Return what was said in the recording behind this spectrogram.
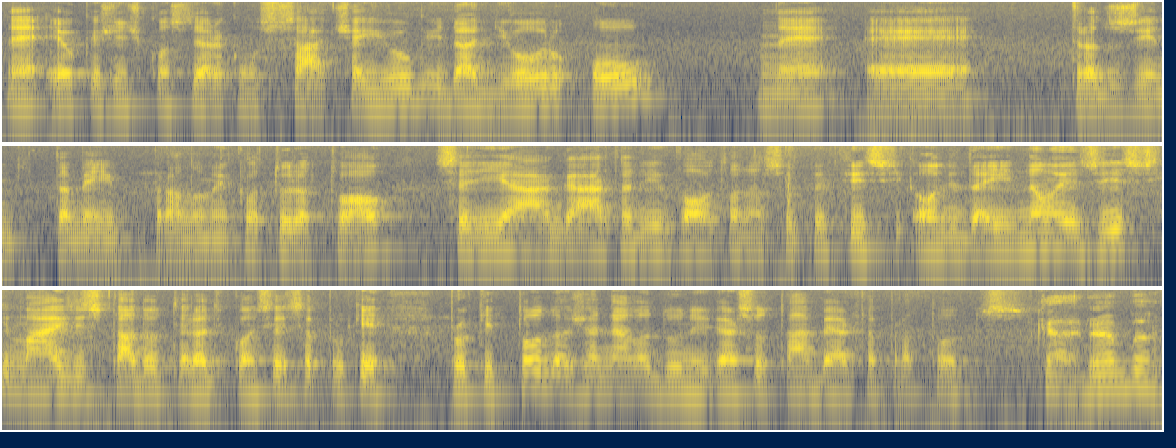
né, é o que a gente considera como Satya Yuga, Idade de Ouro ou né, é, traduzindo também para a nomenclatura atual, seria a gata de volta na superfície, onde daí não existe mais estado alterado de consciência, porque porque toda a janela do universo está aberta para todos. Caramba!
